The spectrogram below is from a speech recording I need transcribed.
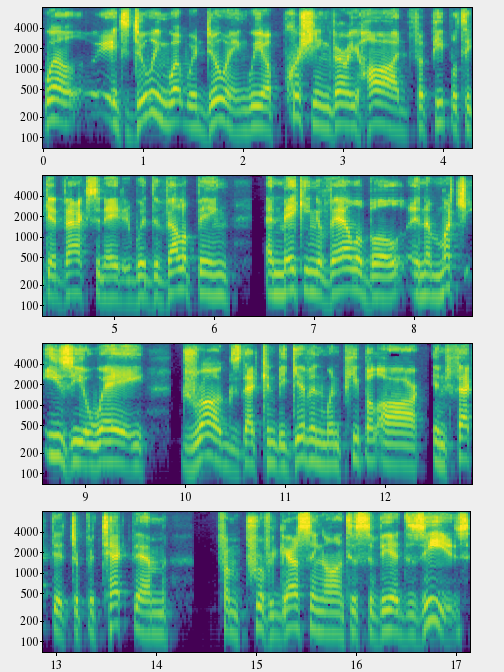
Well, it's doing what we're doing. We are pushing very hard for people to get vaccinated. We're developing and making available in a much easier way drugs that can be given when people are infected to protect them from progressing on to severe disease.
